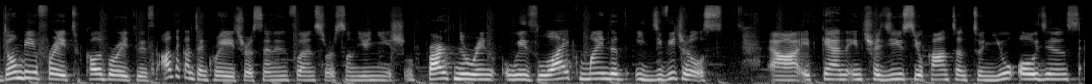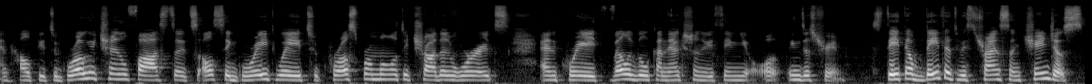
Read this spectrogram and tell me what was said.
Don't be afraid to collaborate with other content creators and influencers on your niche. Partnering with like-minded individuals uh, it can introduce your content to new audience and help you to grow your channel faster. It's also a great way to cross promote each other's works and create valuable connection within your industry. Stay updated with trends and changes.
